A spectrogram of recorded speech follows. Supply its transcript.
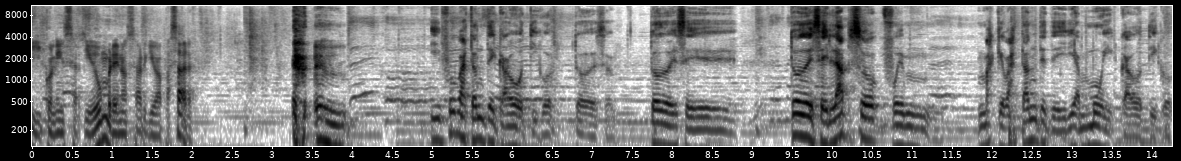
Y con la incertidumbre, no saber qué iba a pasar. Y fue bastante caótico todo eso. Todo ese. Todo ese lapso fue más que bastante, te diría, muy caótico.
